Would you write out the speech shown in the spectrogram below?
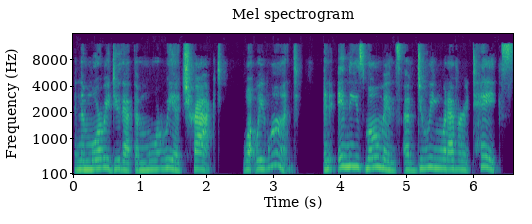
And the more we do that, the more we attract what we want. And in these moments of doing whatever it takes,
